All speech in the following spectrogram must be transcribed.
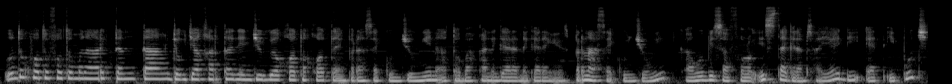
Untuk foto-foto menarik tentang Yogyakarta dan juga kota-kota yang pernah saya kunjungin atau bahkan negara-negara yang pernah saya kunjungi, kamu bisa follow Instagram saya di @ipuj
